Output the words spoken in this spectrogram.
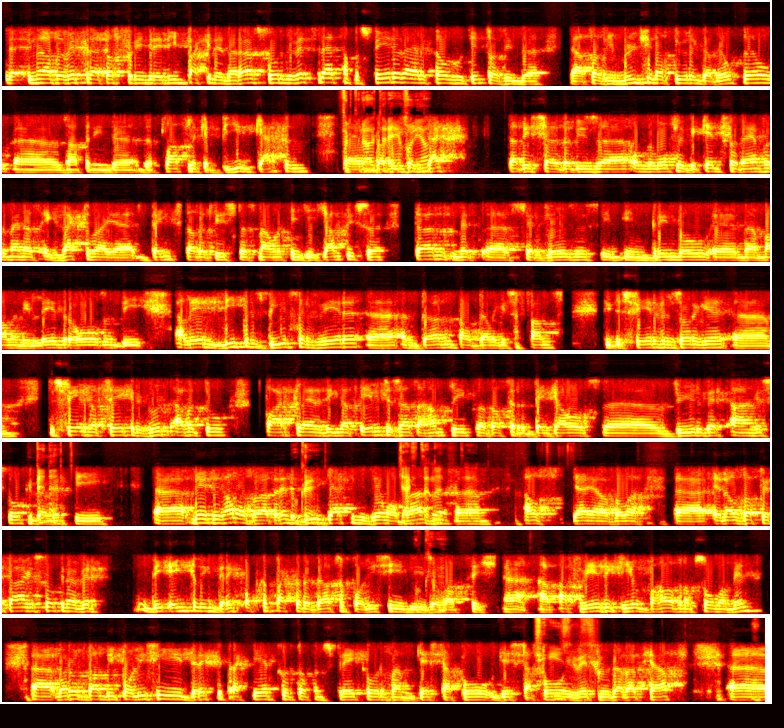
Nee, na de wedstrijd was voor iedereen inpakken en naar huis. Voor de wedstrijd zat de sfeer er eigenlijk wel goed in. Het was in, de, ja, het was in München natuurlijk, dat helpt wel. We zaten in de, de plaatselijke biergarten. Vertrouwd terrein voor jou? exact- Dat is, eh, dat is eh, ongelooflijk bekend terrein voor mij. Dat is exact wat je denkt dat het is. Dat is namelijk een gigantische tuin met eh serveuses in, in brindel en mannen in lederhozen die alleen liters bier serveren. Een duizendtal Belgische fans die de sfeer verzorgen. Ehm, de sfeer zat zeker goed. Af en toe een paar kleine dingen dat eventjes uit de hand liep. Als er Bengaals eh vuur werd aangestoken, dan werd die... Eh, nee, het is allemaal buiten. Hè. De biergarten is helemaal Garten, buiten. Ehm, als, ja, ja, voilà. Eh, en als dat werd aangestoken, dan werd die enkeling direct opgepakt door de Duitse politie, die zowat zich uh, afwezig hield, behalve op zo'n moment. Waarop dan die politie direct getrakteerd wordt op een spreekwoord van Gestapo, Gestapo, je weet hoe dat, dat gaat.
